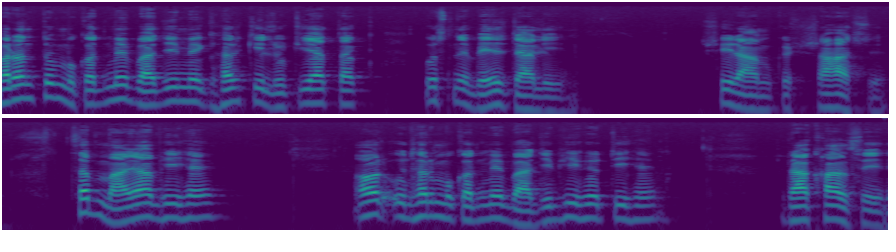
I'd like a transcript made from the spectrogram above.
परंतु मुकदमेबाजी में घर की लुटिया तक उसने भेज डाली। श्री राम कृष्ण साहस्य, सब माया भी है और उधर मुकदमेबाजी भी होती है। राखाल से,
